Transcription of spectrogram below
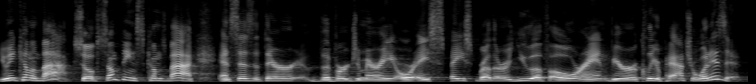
You ain't coming back. So if something comes back and says that they're the Virgin Mary or a space brother, a UFO or Aunt Vera or Cleopatra, what is it?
